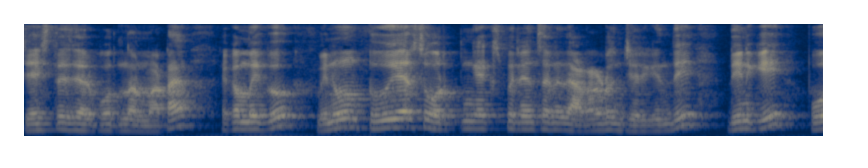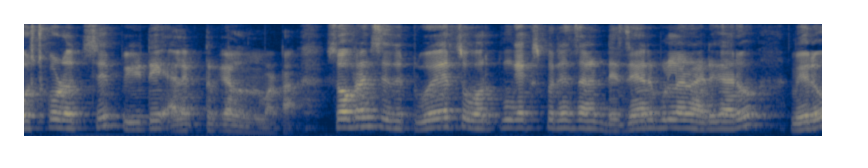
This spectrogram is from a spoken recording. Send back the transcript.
చేస్తే సరిపోతుంది అనమాట ఇక మీకు minimum two years working experience అనేది అడగడం జరిగింది. దీనికి పోస్ట్ కోడ్ వచ్చి పీటీ ఎలక్ట్రికల్ అనమాట సో ఫ్రెండ్స్ ఇది టూ ఇయర్స్ వర్కింగ్ ఎక్స్పీరియన్స్ అనేది డిజైరబుల్ అని అడిగారు. మీరు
